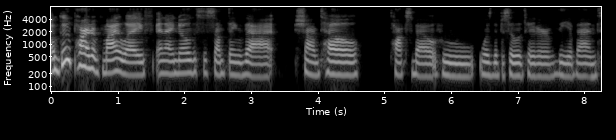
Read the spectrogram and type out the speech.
a good part of my life, and I know this is something that Chantelle talks about, who was the facilitator of the event.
